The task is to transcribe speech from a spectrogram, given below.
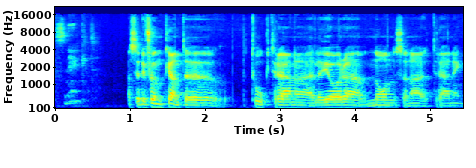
Snyggt. Alltså det funkar inte att tokträna eller göra någon sån här träning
